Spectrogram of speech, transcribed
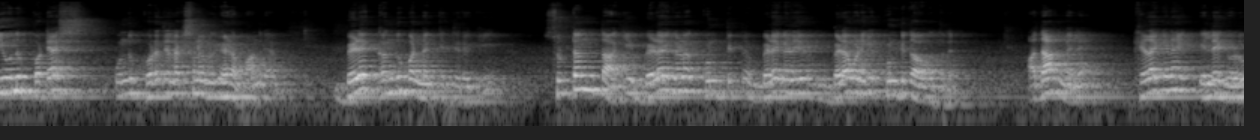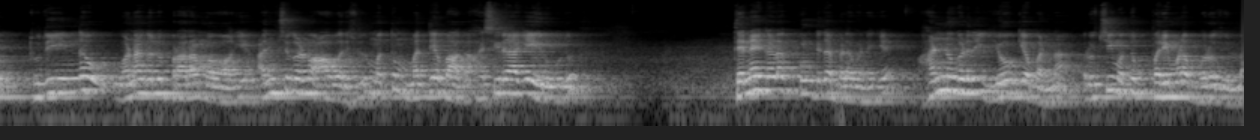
ಈ ಒಂದು ಪೊಟ್ಯಾಶ್ ಒಂದು ಕೊರತೆ ಲಕ್ಷಣಗಳು ಏನಪ್ಪ ಅಂದರೆ, ಬೆಳೆ ಕಂದು ಬಣ್ಣಕ್ಕೆ ತಿರುಗಿ ಸುಟ್ಟಂತಾಗಿ ಬೆಳೆಗಳ ಕುಂಠಿತ, ಬೆಳೆಗಳೇ ಬೆಳವಣಿಗೆ ಕುಂಠಿತವಾಗುತ್ತದೆ. ಅದಾದಮೇಲೆ ಕೆಳಗಿನ ಎಲೆಗಳು ತುದಿಯಿಂದ ಒಣಗಲು ಪ್ರಾರಂಭವಾಗಿ ಅಂಚುಗಳನ್ನು ಆವರಿಸುವುದು ಮತ್ತು ಮಧ್ಯಭಾಗ ಹಸಿರಾಗಿಯೇ ಇರುವುದು ತೆನೆಗಳ ಕುಂಠಿತ ಬೆಳವಣಿಗೆ, ಹಣ್ಣುಗಳಲ್ಲಿ ಯೋಗ್ಯ ಬಣ್ಣ, ರುಚಿ ಮತ್ತು ಪರಿಮಳ ಬರುವುದಿಲ್ಲ.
